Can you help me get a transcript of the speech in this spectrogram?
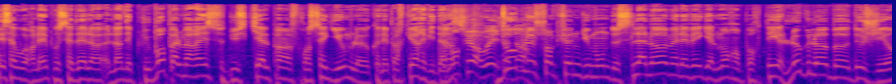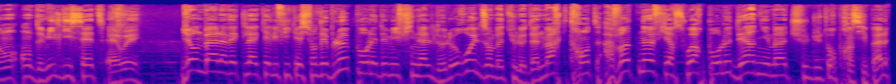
Tessa Worley possédait l'un des plus beaux palmarès du ski alpin français. Guillaume le connaît par cœur, évidemment. Double championne du monde de slalom. Elle avait également remporté le globe de géant en 2017. Eh oui. Du handball avec la qualification des Bleus pour les demi-finales de l'Euro. Ils ont battu le Danemark 30 à 29 hier soir pour le dernier match du tour principal.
